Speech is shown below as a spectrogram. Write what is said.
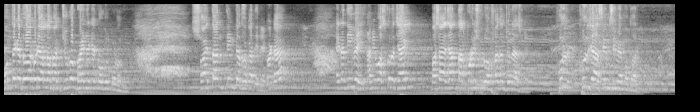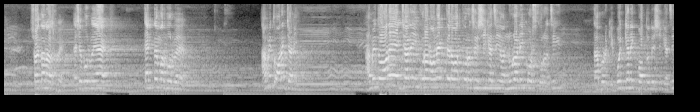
মন থেকে দোয়া করি আল্লাহ পাক যুবক ভাইদেরকে কবুল করুন। শয়তান তিনটা ধোকা দিবে কয়টা? এটা দিবেই। আমি ওয়াশ করে যাই বাসায় যান তারপরে শুরু হবে শয়তান চলে আসবে। খুল খুল যা সিম সিমের মতো আর। শয়তান আসবে এসে বলবে এক এক নাম্বার বলবে আমি তো অনেক জানি। আমি তো অনেক জানি কোরআন অনেক তেলাওয়াত করেছি শিখেছি আর নুরানি কোর্স করেছি। তারপর কি? বৈজ্ঞানিক পদ্ধতি শিখেছি,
